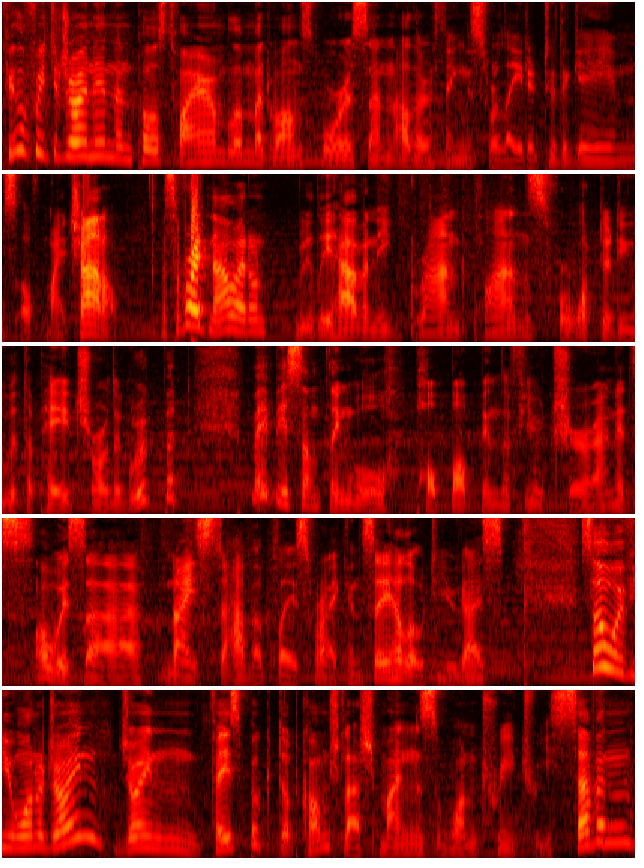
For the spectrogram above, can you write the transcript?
Feel free to join in and post Fire Emblem, Advanced Wars, and other things related to the games of my channel. As of right now, I don't really have any grand plans for what to do with the page or the group, but maybe something will pop up in the future, and it's always uh, nice to have a place where I can say hello to you guys. So if you want to join, join facebook.com slash mangs1337,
